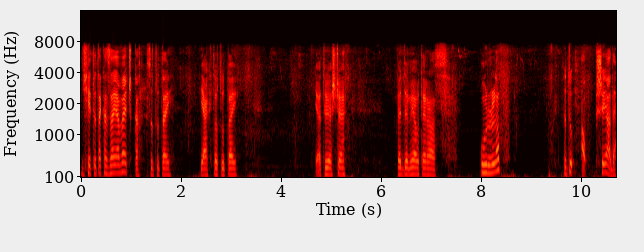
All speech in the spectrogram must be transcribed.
Dzisiaj to taka zajaweczka, co tutaj, jak to tutaj. Ja tu jeszcze będę miał teraz urlop, to tu o, przyjadę.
